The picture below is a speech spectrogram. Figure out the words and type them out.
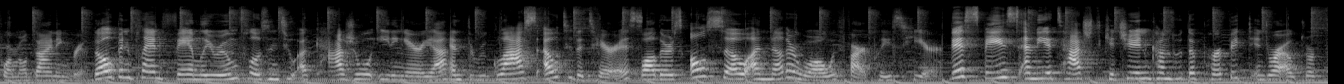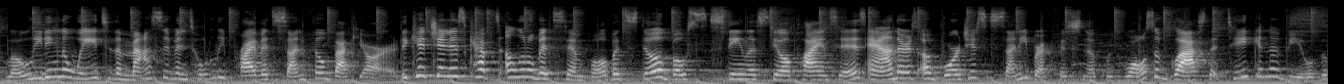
formal dining room. The open-plan family room flows into a casual eating area and through glass out to the terrace, while there's also another wall with fireplace here. This space and the attached kitchen comes with the perfect indoor-outdoor flow, leading the way to the massive and totally private sun-filled backyard. The kitchen is kept a little bit simple, but still boasts stainless steel appliances, and there's a gorgeous sunny breakfast nook with walls of glass that take in the view of the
